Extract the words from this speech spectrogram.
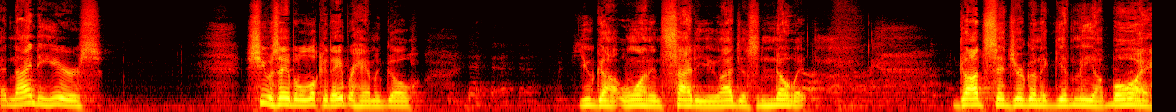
At 90 years, she was able to look at Abraham and go, You got one inside of you. I just know it. God said, You're going to give me a boy.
